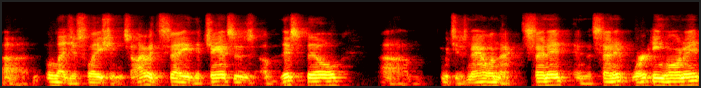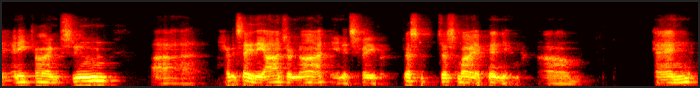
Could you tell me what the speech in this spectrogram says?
uh, legislation. So I would say the chances of this bill, um, which is now in the Senate and the Senate working on it anytime soon, uh, I would say the odds are not in its favor. Just, just my opinion. Um, and,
